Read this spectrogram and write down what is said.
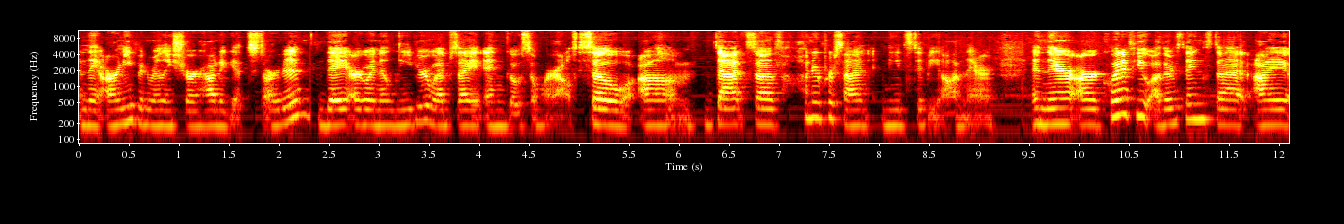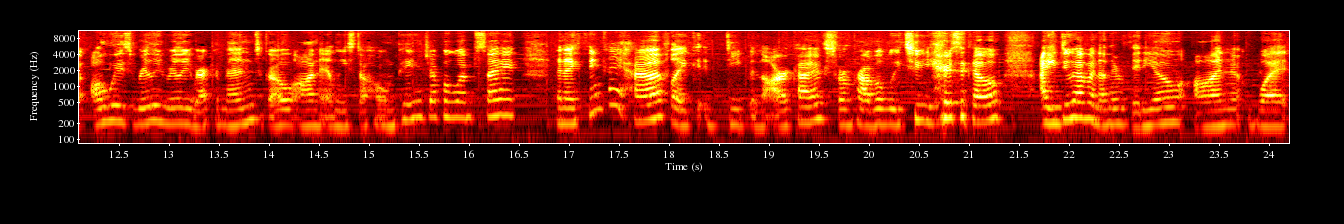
and they aren't even really sure how to get started, they are going to leave your website and go somewhere else. So, um, that stuff 100% needs to be on there. And there are quite a few other things that I always really, really recommend go on at least a homepage of a website. And I think I have like deep in the archives from probably two years ago. I do have another video on what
